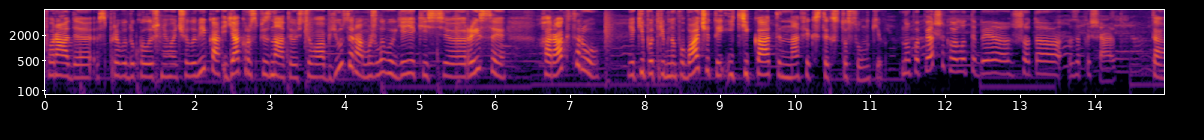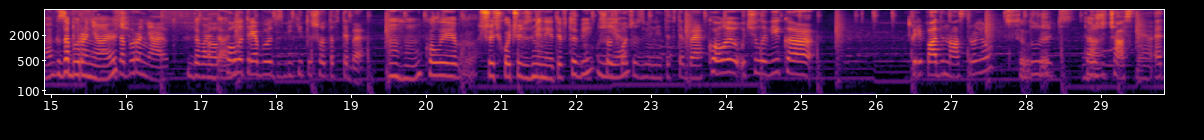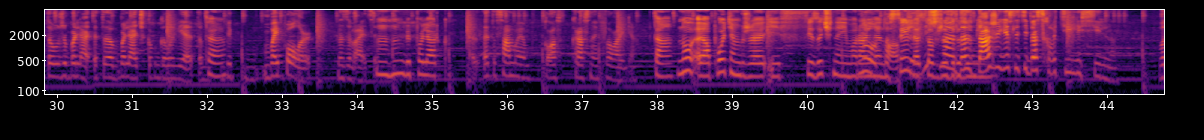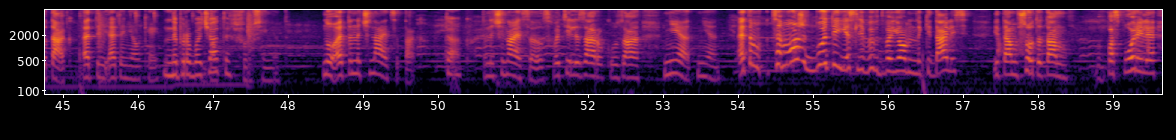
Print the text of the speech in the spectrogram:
поради з приводу колишнього чоловіка. Як розпізнати ось цього аб'юзера? Можливо, є якісь е, риси характеру, які потрібно побачити, і тікати нафіг з тих стосунків. Ну, по-перше, коли тобі щось запрещають, Так, забороняють. забороняють, Давай Е, далі. коли требують змінити щось в тебе, Угу. Коли щось хочуть змінити в тобі. щось є. хочуть змінити в тебе. Коли у чоловіка перепади настрою, Супер. дуже, Так. дуже часті. Це вже боля... це болячка в голові, це Так. бі- bipolar називається. Угу, біполярка. Це саме клас... красної флаги. Так. Ну, е, а потім вже і фізичне, і моральне да, насилля, то вже физично, да- зрозуміло. Даже если тебя схватили сильно. Вот так. Это, это не окей. Не пробачати? Да, вообще нет. Ну, это начинается так. Так. Это начинается, схватили за руку, за... Нет, нет. Это, це может бути, если вы вдвоем накидались, и там что-то там поспорили,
